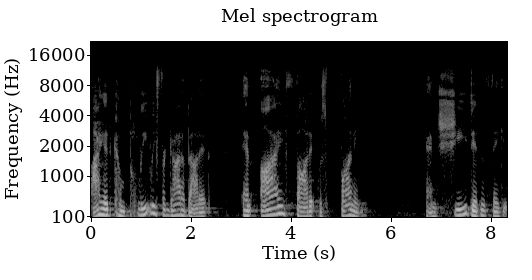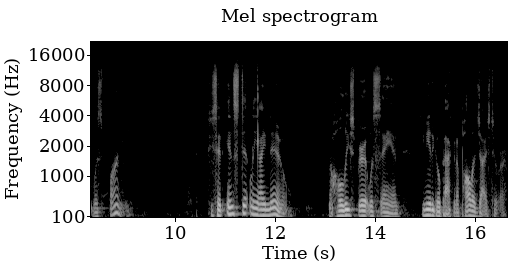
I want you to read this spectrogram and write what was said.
I had completely forgot about it, and I thought it was funny. And she didn't think it was funny. She said, Instantly I knew the Holy Spirit was saying, You need to go back and apologize to her.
